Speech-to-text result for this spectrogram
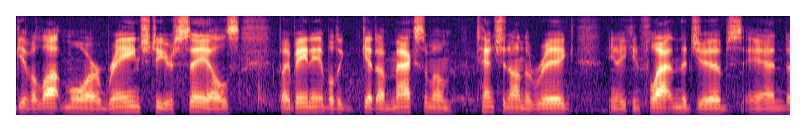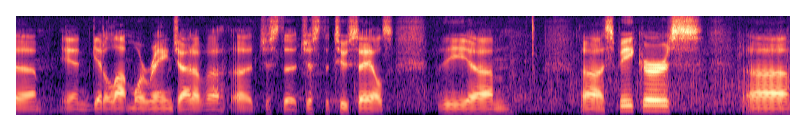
give a lot more range to your sails by being able to get a maximum tension on the rig. You know, you can flatten the jibs and uh, and get a lot more range out of a, just the just the two sails. The um, uh, speakers uh,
